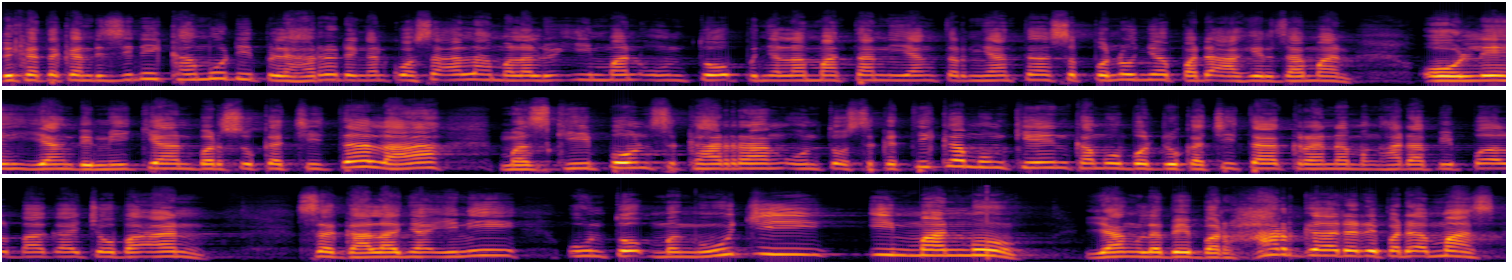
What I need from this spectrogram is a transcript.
Dikatakan di sini kamu dipelihara dengan kuasa Allah melalui iman untuk penyelamatan yang ternyata sepenuhnya pada akhir zaman. Oleh yang demikian bersukacitalah meskipun sekarang untuk seketika mungkin kamu berduka cita kerana menghadapi pelbagai cobaan. Segalanya ini untuk menguji imanmu yang lebih berharga daripada emas.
